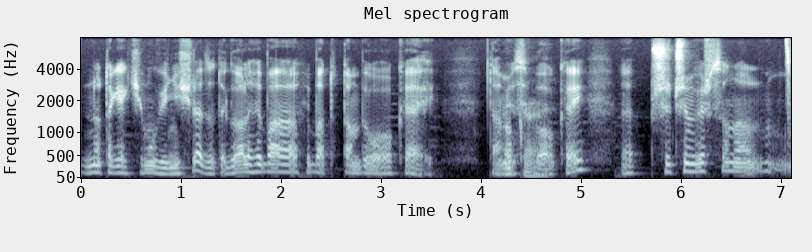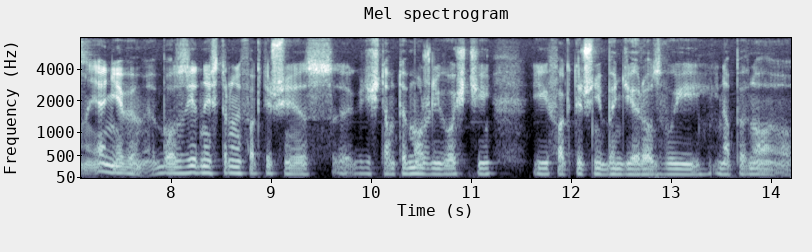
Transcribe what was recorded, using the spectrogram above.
no tak jak ci mówię, nie śledzę tego, ale chyba, chyba to tam było ok. Tam okay. jest chyba ok. E, przy czym wiesz co, no ja nie wiem, bo z jednej strony faktycznie jest e, gdzieś tam te możliwości i faktycznie będzie rozwój i na pewno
